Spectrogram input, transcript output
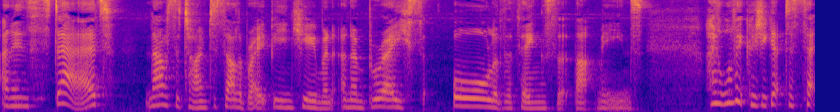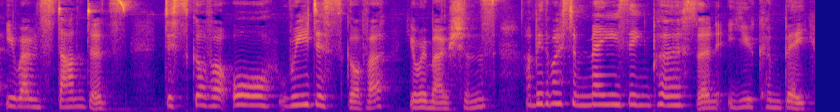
And instead, now's the time to celebrate being human and embrace all of the things that that means. I love it because you get to set your own standards, discover or rediscover your emotions, and be the most amazing person you can be.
